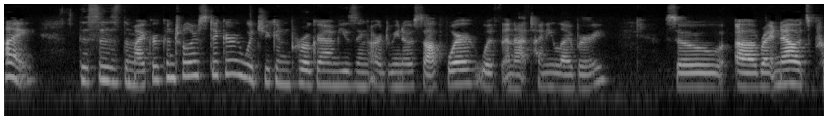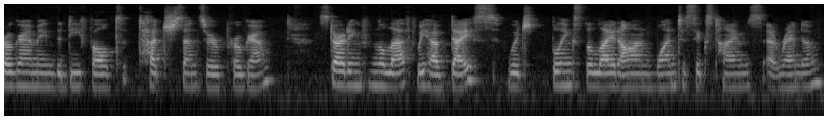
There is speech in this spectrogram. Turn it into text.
Hi, this is the microcontroller sticker which you can program using Arduino software with an ATtiny library. So uh, right now it's programming the default touch sensor program. Starting from the left we have dice which blinks the light on one to six times at random.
